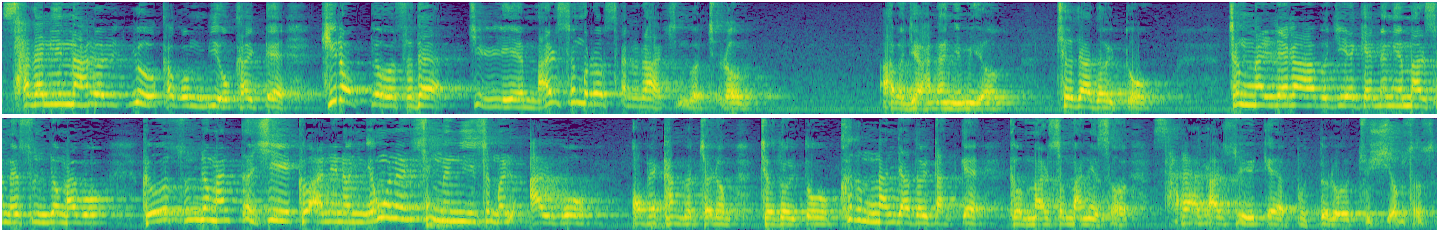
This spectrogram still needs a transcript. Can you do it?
사단이 나를 유혹하고 미혹할 때 기록되었으되 진리의 말씀으로 살아라 하신 것처럼 아버지 하나님이여 저자들도 정말 내가 아버지의 계명의 말씀에 순종하고 그 순종한 뜻이 그 안에는 영원한 생명이 있음을 알고 고백한 것처럼 저들도 거듭난 자들답게 그 말씀 안에서 살아갈 수 있게 붙들어 주시옵소서.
